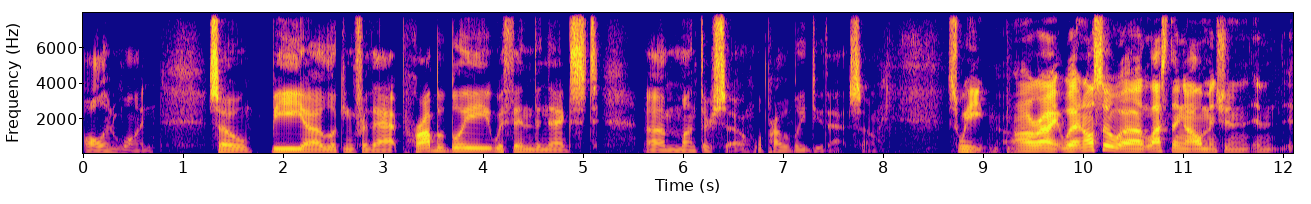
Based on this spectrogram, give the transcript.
all in one. So be uh, looking for that probably within the next uh, month or so. We'll probably do that. So Sweet. All right. Well, and also, uh, last thing I'll mention, and uh,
